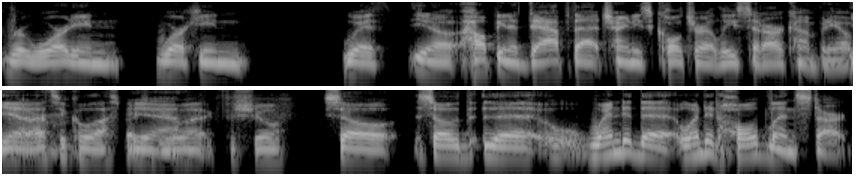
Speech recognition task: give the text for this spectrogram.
rewarding working with you know helping adapt that chinese culture at least at our company over yeah, there. that's a cool aspect Yeah. of your work for sure. so so the when did the when did Holdland start?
